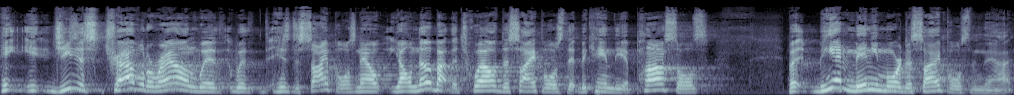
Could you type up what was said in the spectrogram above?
he, he, Jesus traveled around with, with his disciples. Now, y'all know about the 12 disciples that became the apostles. But he had many more disciples than that.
